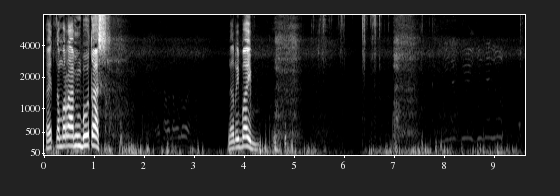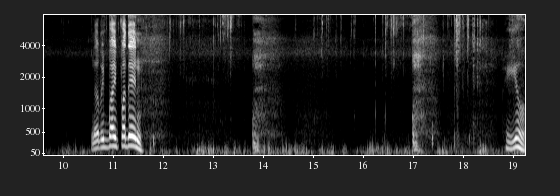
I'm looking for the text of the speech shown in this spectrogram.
Kahit na maraming butas. Na-revive. Na-revive pa din. Iyo.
